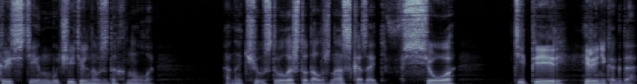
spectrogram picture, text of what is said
Кристин мучительно вздохнула. Она чувствовала, что должна сказать «все» теперь или никогда.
